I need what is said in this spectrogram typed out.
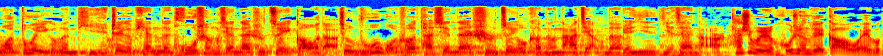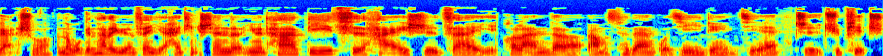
我多一个问题，这个片子呼声现在是最高的，就如果说他现在是最有可能拿奖的原因也在哪儿？他是不是呼声最高？我也不敢说。那我跟他的缘分也还挺深的，因为他第一次还是在荷兰的阿姆斯特丹国际电影节只去 pitch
